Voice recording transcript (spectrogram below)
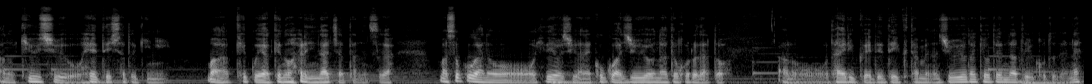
あの九州を平定した時に、まあ、結構焼け野原になっちゃったんですが、まあ、そこがあの秀吉がねここは重要なところだとあの大陸へ出ていくための重要な拠点だということでね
